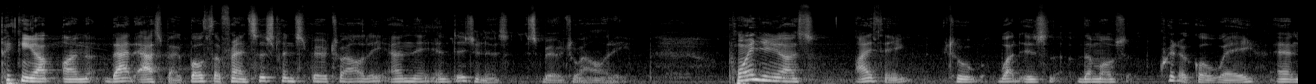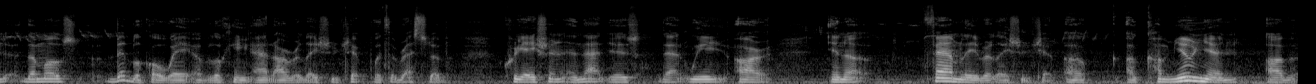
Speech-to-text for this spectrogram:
picking up on that aspect, both the Franciscan spirituality and the indigenous spirituality, pointing us, I think, to what is the most critical way and the most biblical way of looking at our relationship with the rest of creation, and that is that we are in a family relationship, a, a communion of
